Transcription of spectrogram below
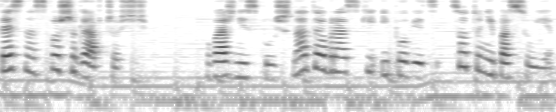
Test na spostrzegawczość. Uważnie spójrz na te obrazki i powiedz, co tu nie pasuje.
